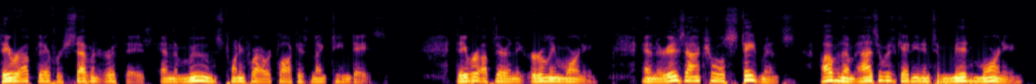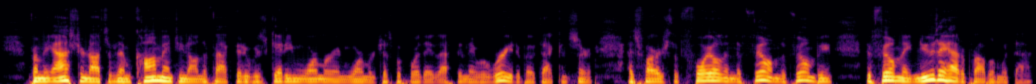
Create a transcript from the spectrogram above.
they were up there for seven Earth days, and the moon's 24 hour clock is 19 days. They were up there in the early morning, and there is actual statements of them as it was getting into mid morning from the astronauts of them commenting on the fact that it was getting warmer and warmer just before they left, and they were worried about that concern. As far as the foil and the film, the film being the film, they knew they had a problem with that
